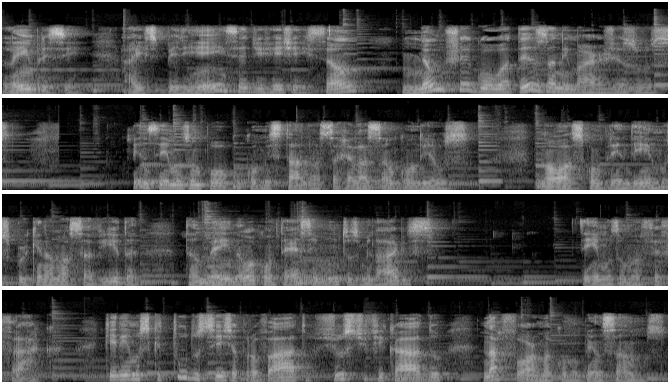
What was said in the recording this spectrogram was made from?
Lembre-se, a experiência de rejeição não chegou a desanimar Jesus. Pensemos um pouco como está a nossa relação com Deus. Nós compreendemos porque na nossa vida também não acontecem muitos milagres? Temos uma fé fraca. Queremos que tudo seja provado, justificado na forma como pensamos.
